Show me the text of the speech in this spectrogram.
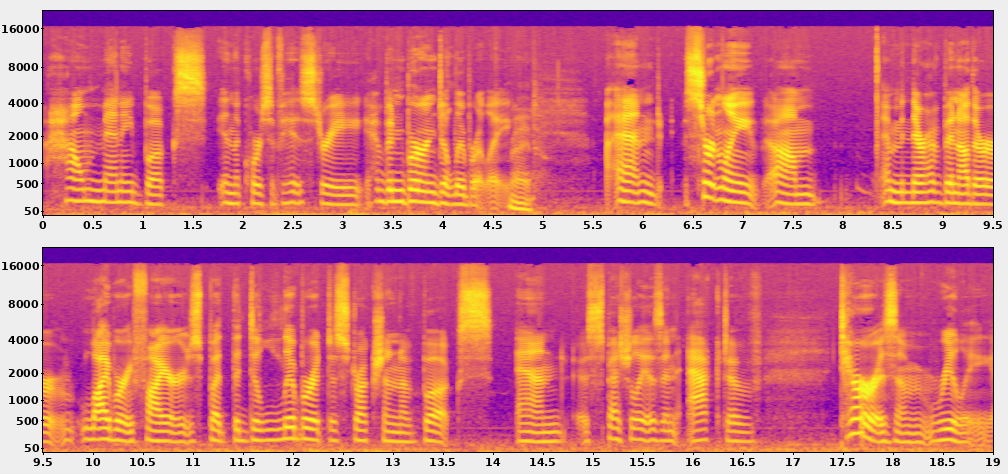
how many books in the course of history have been burned deliberately. Right. And certainly, um, I mean, there have been other library fires, but the deliberate destruction of books, and especially as an act of terrorism, really,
